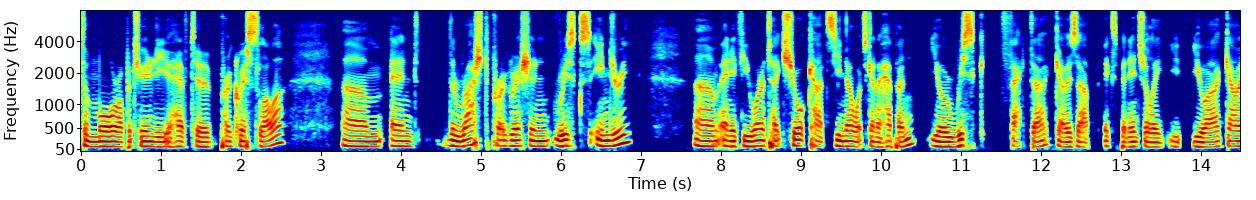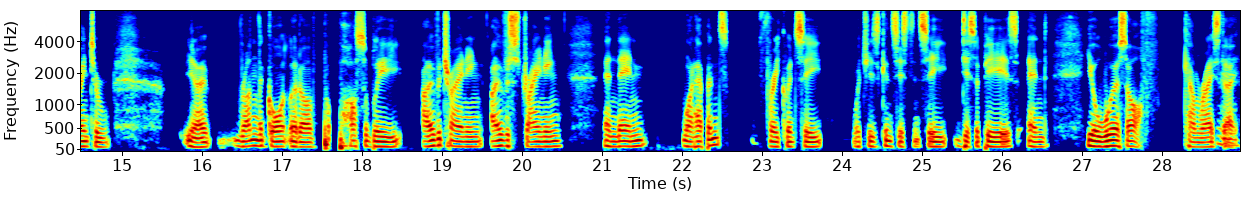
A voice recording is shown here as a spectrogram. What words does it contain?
the more opportunity you have to progress slower. Um, and the rushed progression risks injury. Um, and if you want to take shortcuts, you know what's going to happen. Your risk factor goes up exponentially. You, you are going to, you know, run the gauntlet of possibly overtraining, overstraining, and then what happens? Frequency, which is consistency, disappears, and you're worse off come race day.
